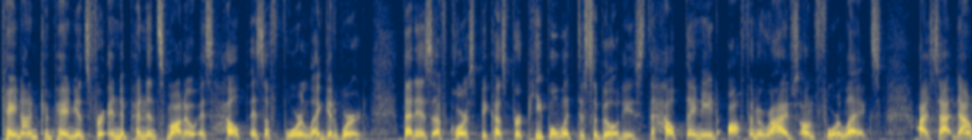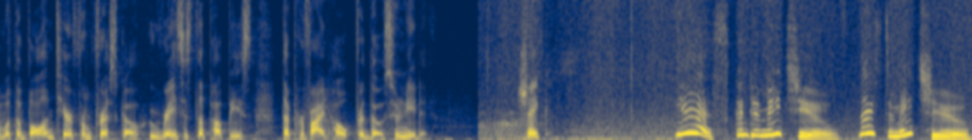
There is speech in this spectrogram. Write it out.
Canine Companions for Independence motto is help is a four-legged word. That is, of course, because for people with disabilities, the help they need often arrives on four legs. I sat down with a volunteer from Frisco who raises the puppies that provide hope for those who need it. Shake. Yes, good to meet you. Nice to meet you.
